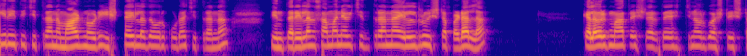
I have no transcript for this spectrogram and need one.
ಈ ರೀತಿ ಚಿತ್ರಾನ್ನ ಮಾಡಿ ನೋಡಿ, ಇಷ್ಟ ಇಲ್ಲದವರು ಕೂಡ ಚಿತ್ರಾನ್ನ ತಿಂತಾರೆ. ಇಲ್ಲಾಂದ್ರೆ ಸಾಮಾನ್ಯವಾಗಿ ಚಿತ್ರಾನ್ನ ಎಲ್ಲರೂ ಇಷ್ಟಪಡಲ್ಲ. ಕೆಲವ್ರಿಗೆ ಮಾತ್ರ ಇಷ್ಟ ಇರುತ್ತೆ, ಹೆಚ್ಚಿನವ್ರಿಗೂ ಅಷ್ಟು ಇಷ್ಟ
